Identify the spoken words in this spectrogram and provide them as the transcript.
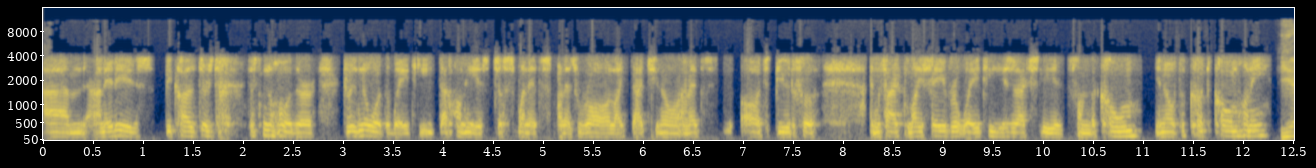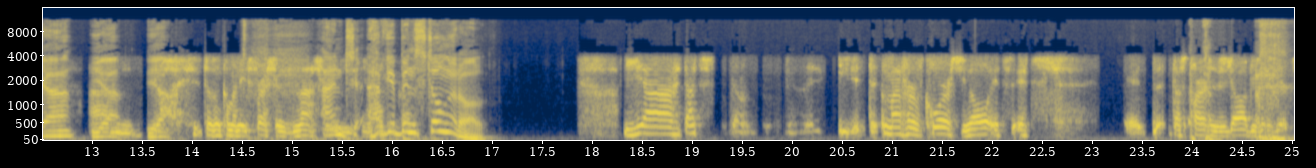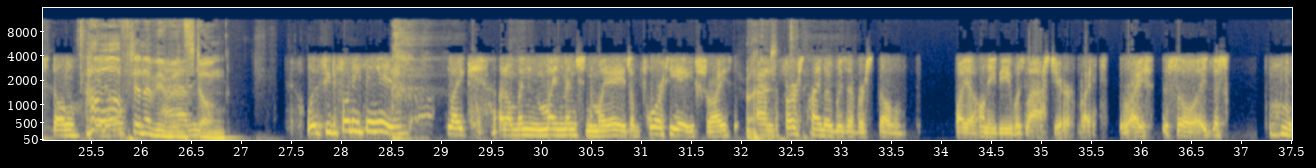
um, and it is because there's there's no other there's no other way to eat that honey. It's just when it's when it's raw like that, you know, and it's oh, it's beautiful. In fact, my favorite way to eat it actually is from the comb, you know, the cut comb honey. Yeah, yeah, Um, yeah. It doesn't come any fresher than that. And really, know, have you been stung at all? Yeah, that's a matter of course. You know, it's it's it, that's part of the job. You're going to get stung. How you know. often have you been Um, stung? Well, see, the funny thing is, like, I don't mind mentioning my age. I'm 48, right? Right. And the first time I was ever stung by a honeybee was last year, right? Right. So it just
